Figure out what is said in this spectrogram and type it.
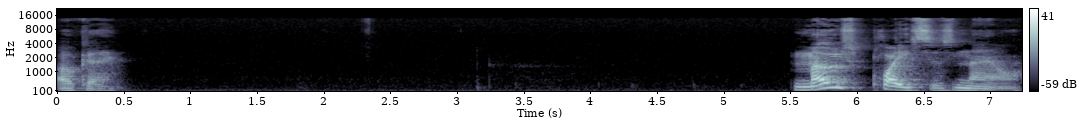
okay. Most places now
